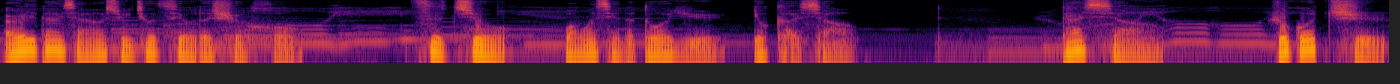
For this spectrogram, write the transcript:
而一旦想要寻求自由的时候，自救往往显得多余又可笑。他想，如果纸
